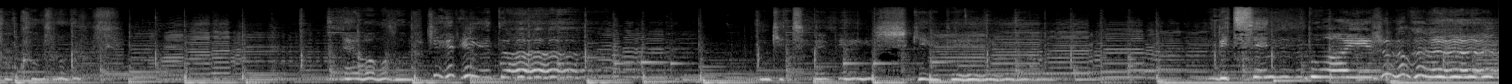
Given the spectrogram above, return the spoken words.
bu gurur Ne olur geri Gitmemiş gibi. Bitsin bu ayrılık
